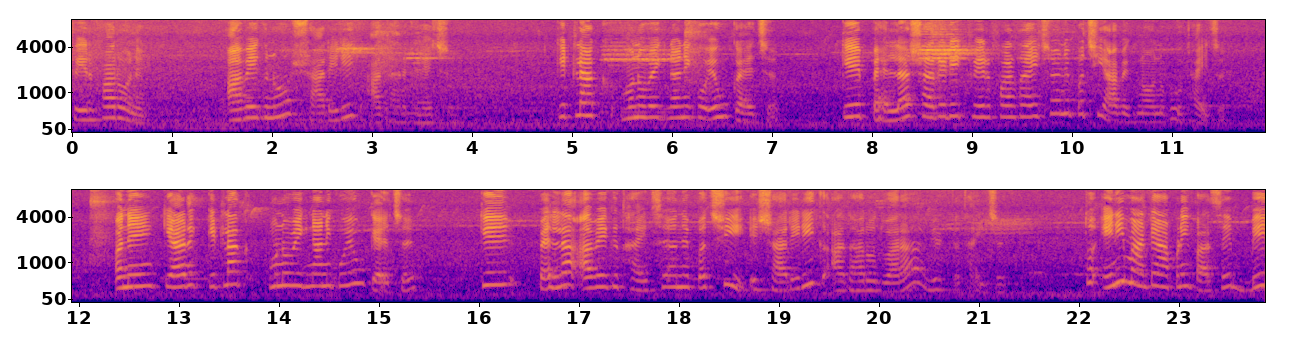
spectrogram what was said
ફેરફારોને આવેગનો શારીરિક આધાર કહે છે. કેટલાક મનોવૈજ્ઞાનિકો એવું કહે છે કે પહેલાં શારીરિક ફેરફાર થાય છે અને પછી આવેગનો અનુભવ થાય છે. અને ક્યારેક કેટલાક મનોવૈજ્ઞાનિકો એવું કહે છે કે પહેલાં આવેગ થાય છે અને પછી એ શારીરિક આધારો દ્વારા વ્યક્ત થાય છે. તો એની માટે આપણી પાસે બે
